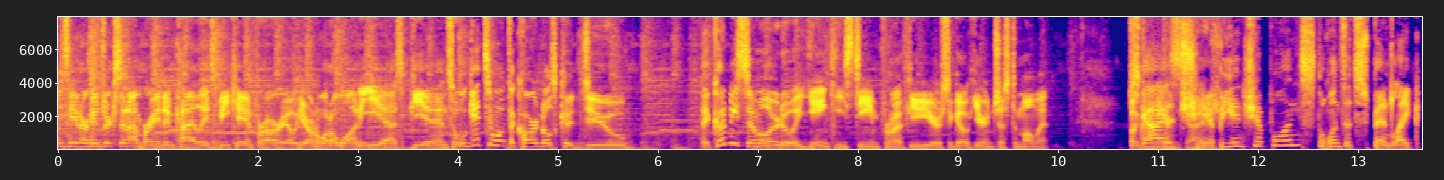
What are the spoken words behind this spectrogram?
Alex Ferrario and Tanner Hendrickson, I'm Brandon Kiley. It's BK and Ferrario here on 101 ESPN. So we'll get to what the Cardinals could do that could be similar to a Yankees team from a few years ago here in just a moment. But guys, the championship ones, the ones that spend like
